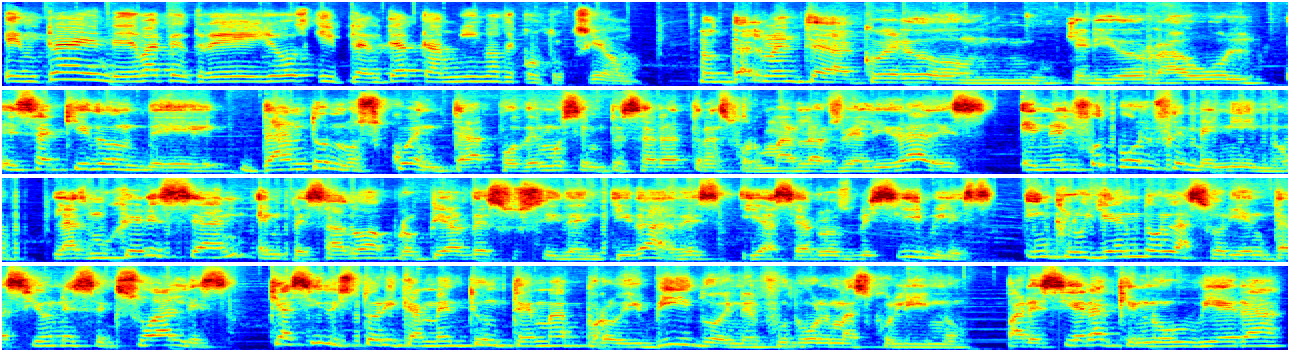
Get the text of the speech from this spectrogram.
entrar en debate entre ellos y plantear caminos de construcción. Totalmente de acuerdo, querido Raúl. Es aquí donde dándonos cuenta podemos empezar a transformar las realidades. En el fútbol femenino, las mujeres se han empezado a apropiar de sus identidades y hacerlos visibles, incluyendo las orientaciones sexuales, que ha sido históricamente un tema prohibido en el fútbol masculino. Pareciera que no hubiera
